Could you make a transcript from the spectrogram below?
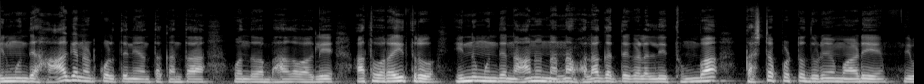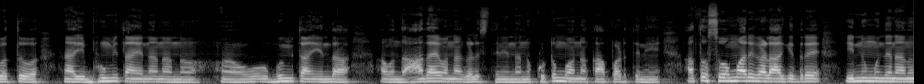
ಇನ್ನು ಮುಂದೆ ಹಾಗೆ ನಡ್ಕೊಳ್ತೀನಿ ಅಂತಕ್ಕಂಥ ಒಂದು ಭಾಗವಾಗಲಿ. ಅಥವಾ ರೈತರು, ಇನ್ನು ಮುಂದೆ ನಾನು ನನ್ನ ಹೊಲ ಗದ್ದೆಗಳಲ್ಲಿ ತುಂಬ ಕಷ್ಟಪಟ್ಟು ದುಡಿಮೆ ಮಾಡಿ ಇವತ್ತು ಈ ಭೂಮಿ ತಾಯಿನ ನಾನು ಭೂಮಿ ತಾಯಿಯಿಂದ ಒಂದು ಆದಾಯವನ್ನು ಗಳಿಸ್ತೀನಿ, ನನ್ನ ಕುಟುಂಬವನ್ನು ಕಾಪಾಡ್ತೀನಿ. ಅಥವಾ ಸೋಮಾರಿಗಳಾಗಿದ್ದರೆ ಇನ್ನು ಮುಂದೆ ನಾನು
